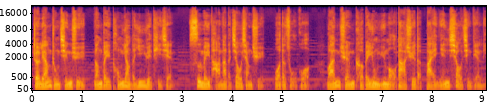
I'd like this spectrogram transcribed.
这两种情绪能被同样的音乐体现。斯梅塔纳的交响曲《我的祖国》完全可被用于某大学的百年校庆典礼。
